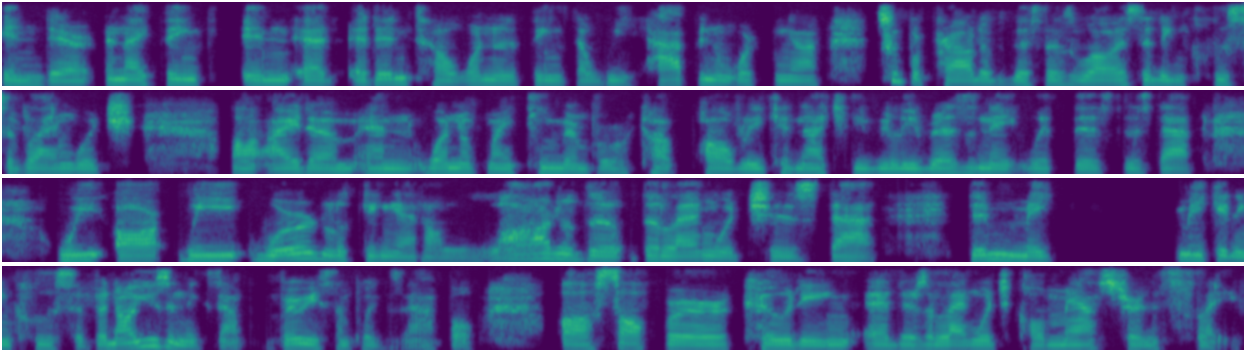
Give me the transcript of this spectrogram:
in there. And I think in at, at Intel, one of the things that we have been working on, super proud of this as well, is an inclusive language uh, item. And one of my team members probably can actually really resonate with this is that we are we were looking at a lot of the, the languages that didn't make make it inclusive. And I'll use an example, very simple example. Uh, software coding, and there's a language called master and slave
